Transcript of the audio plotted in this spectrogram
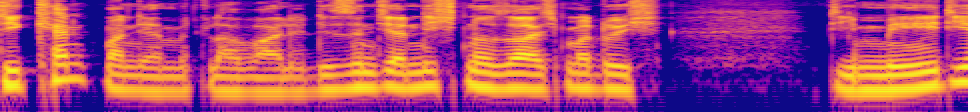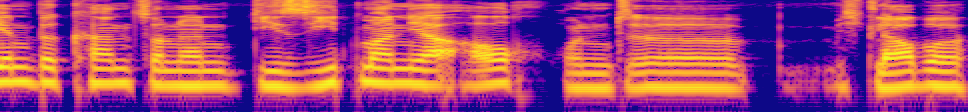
die kennt man ja mittlerweile. Die sind ja nicht nur, sag ich mal, durch die Medien bekannt, sondern die sieht man ja auch und äh, ich glaube,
